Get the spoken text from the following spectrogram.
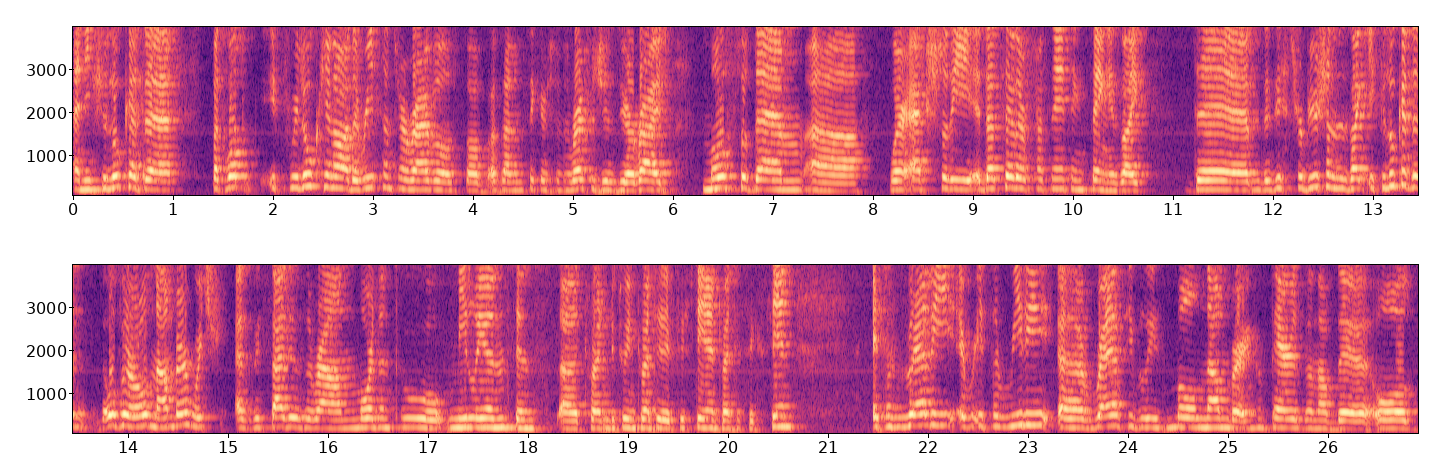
And if you look at the, but what if we look, you know, at the recent arrivals of asylum seekers and refugees, you're right. Most of them uh, were actually. That's the other fascinating thing is like the the distribution is like if you look at the overall number, which as we said is around more than two million since uh, 20, between 2015 and 2016. It's really it's a really uh, relatively small number in comparison of the whole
